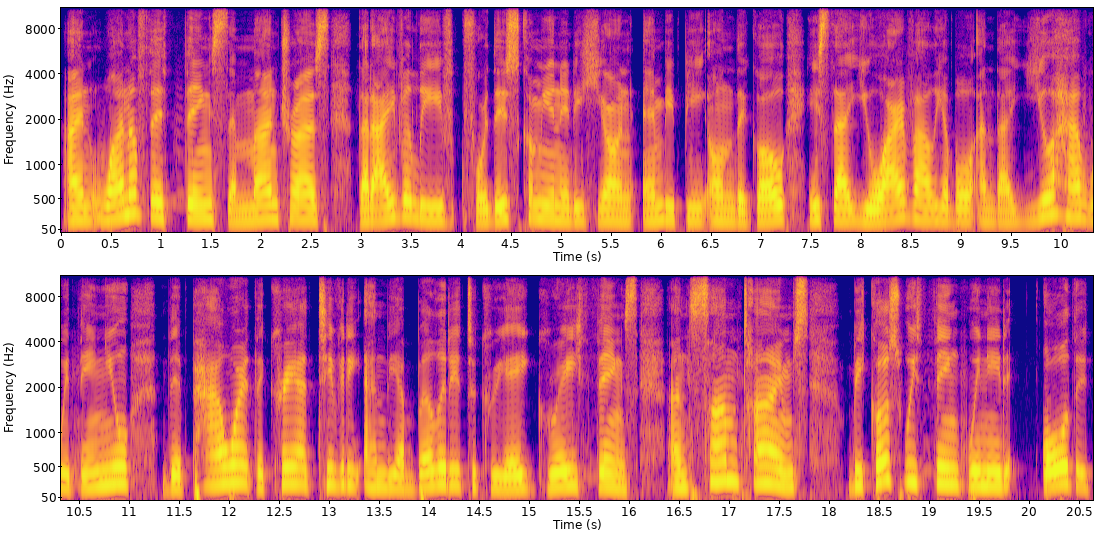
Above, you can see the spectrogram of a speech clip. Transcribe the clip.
And one of the things, the mantras that I believe for this this community here on MVP on the go is that you are valuable and that you have within you the power, the creativity, and the ability to create great things. And sometimes, because we think we need all the,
